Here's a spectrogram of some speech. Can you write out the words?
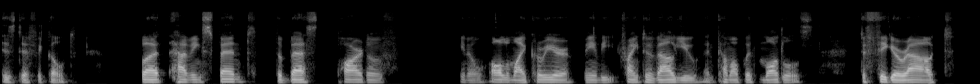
is difficult. But having spent the best part of, you know, all of my career mainly trying to value and come up with models to figure out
